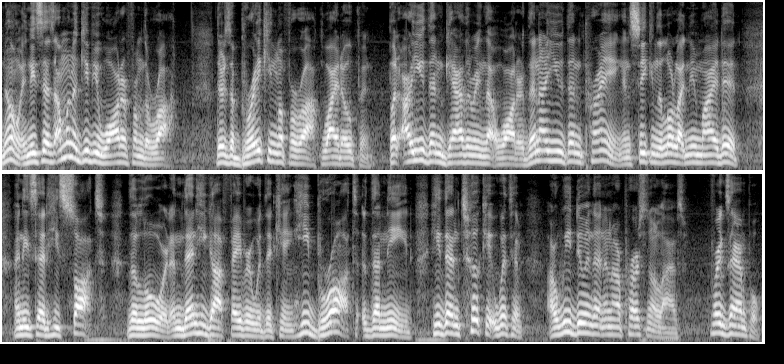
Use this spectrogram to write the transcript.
No, and he says, I'm going to give you water from the rock. There's a breaking of a rock wide open. But are you then gathering that water? Then are you then praying and seeking the Lord like Nehemiah did? And he said he sought the Lord and then he got favor with the king. He brought the need. He then took it with him. Are we doing that in our personal lives? For example,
